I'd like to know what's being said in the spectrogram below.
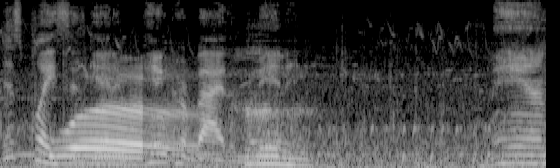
This place Whoa. is getting pinker by the minute. Man,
